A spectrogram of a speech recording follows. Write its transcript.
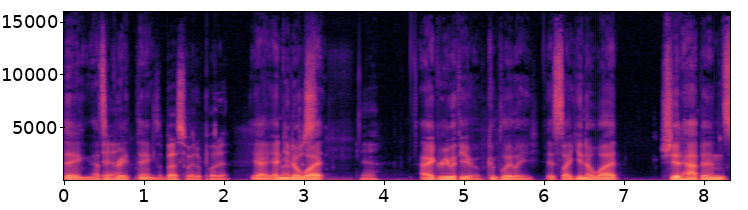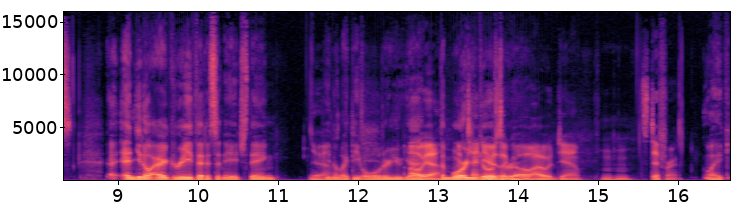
thing. That's a Yeah. great it's thing. the best way to put it Yeah, and you know just- what? yeah I agree with you completely. It's like, you know what? Shit happens. And you know, I agree that it's an age thing. yeah You know, like the older you get, oh yeah the more Like you 10 go years through, ago i would yeah hmm it's different like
